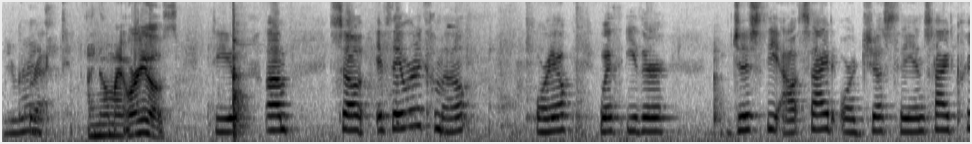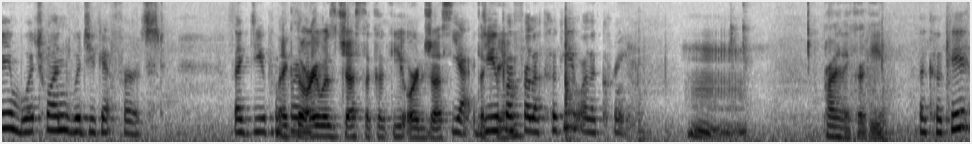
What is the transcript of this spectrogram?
You're right. Correct. I know my Oreos. Do you? Um, so if they were to come out, Oreo, with either just the outside or just the inside cream, which one would you get first? Like, do you prefer? Like the Oreo was just the cookie or just Yeah. the Do you cream? prefer the cookie or the cream? Hmm, Probably the cookie. The cookie.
